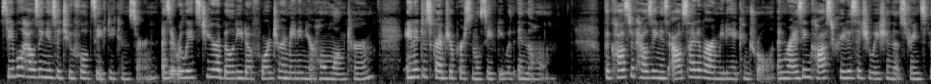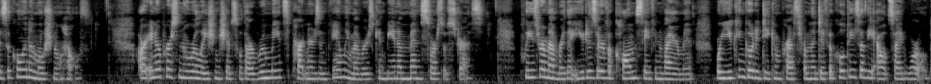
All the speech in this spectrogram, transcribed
Stable housing is a twofold safety concern, as it relates to your ability to afford to remain in your home long term, and it describes your personal safety within the home. The cost of housing is outside of our immediate control, and rising costs create a situation that strains physical and emotional health. Our interpersonal relationships with our roommates, partners, and family members can be an immense source of stress. Please remember that you deserve a calm, safe environment where you can go to decompress from the difficulties of the outside world.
